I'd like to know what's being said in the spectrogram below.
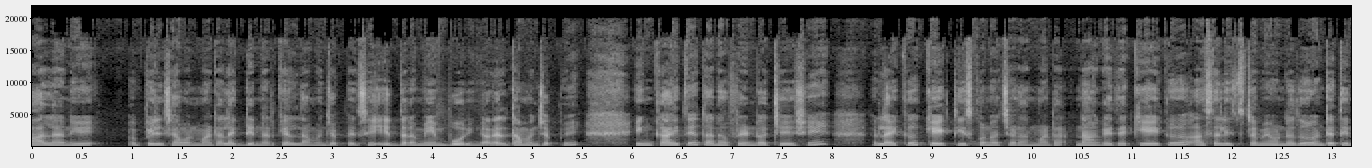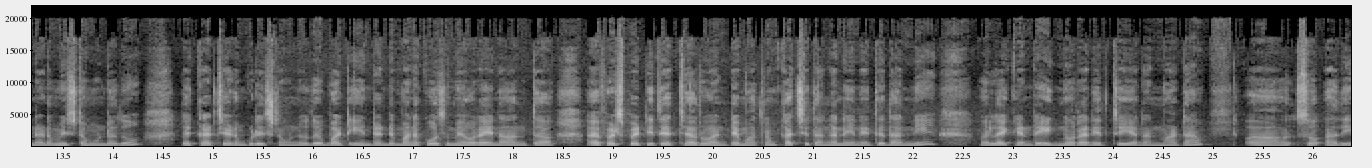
వాళ్ళని పిలిచామన్నమాట. లైక్ డిన్నర్కి వెళ్దామని చెప్పేసి ఇద్దరం ఏం బోరింగ్గా వెళ్తామని చెప్పి ఇంకా అయితే తన ఫ్రెండ్ వచ్చేసి లైక్ కేక్ తీసుకొని వచ్చాడు అనమాట నాకైతే కేక్ అసలు ఇష్టమే ఉండదు. అంటే తినడం ఇష్టం ఉండదు. లైక్ కట్ చేయడం కూడా ఇష్టం ఉండదు. బట్ ఏంటంటే మన కోసం ఎవరైనా అంత ఎఫర్ట్స్ పెట్టి తెచ్చారు అంటే మాత్రం ఖచ్చితంగా నేనైతే దాన్ని లైక్ అంటే ఇగ్నోర్ అనేది చేయను అనమాట సో అది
